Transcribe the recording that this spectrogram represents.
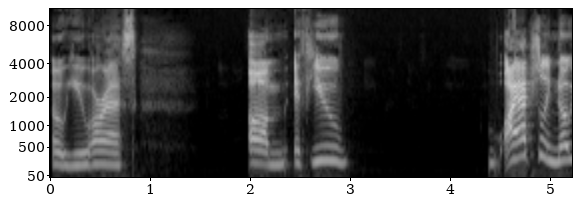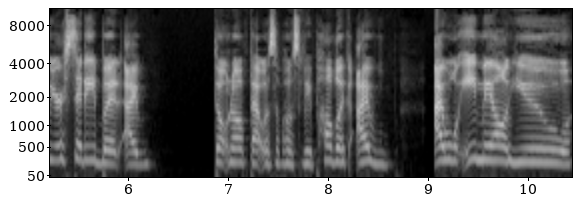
O U R S. Um, if you, I actually know your city, but I don't know if that was supposed to be public. I, I will email you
